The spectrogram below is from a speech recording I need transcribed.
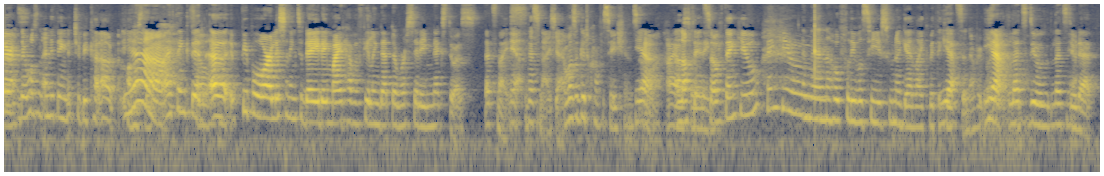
there shouldn't. there wasn't anything that should be cut out. honestly. Yeah, I think that So- uh, if people who are listening today, they might have a feeling that they were sitting next to us. That's nice. Yeah, that's nice. Yeah, it was a good conversation. So Yeah, I, I loved it. think. So thank you. Thank you. And then hopefully we'll see you soon again, like with the yeah, kids and everybody. yeah, let's do let's do that.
